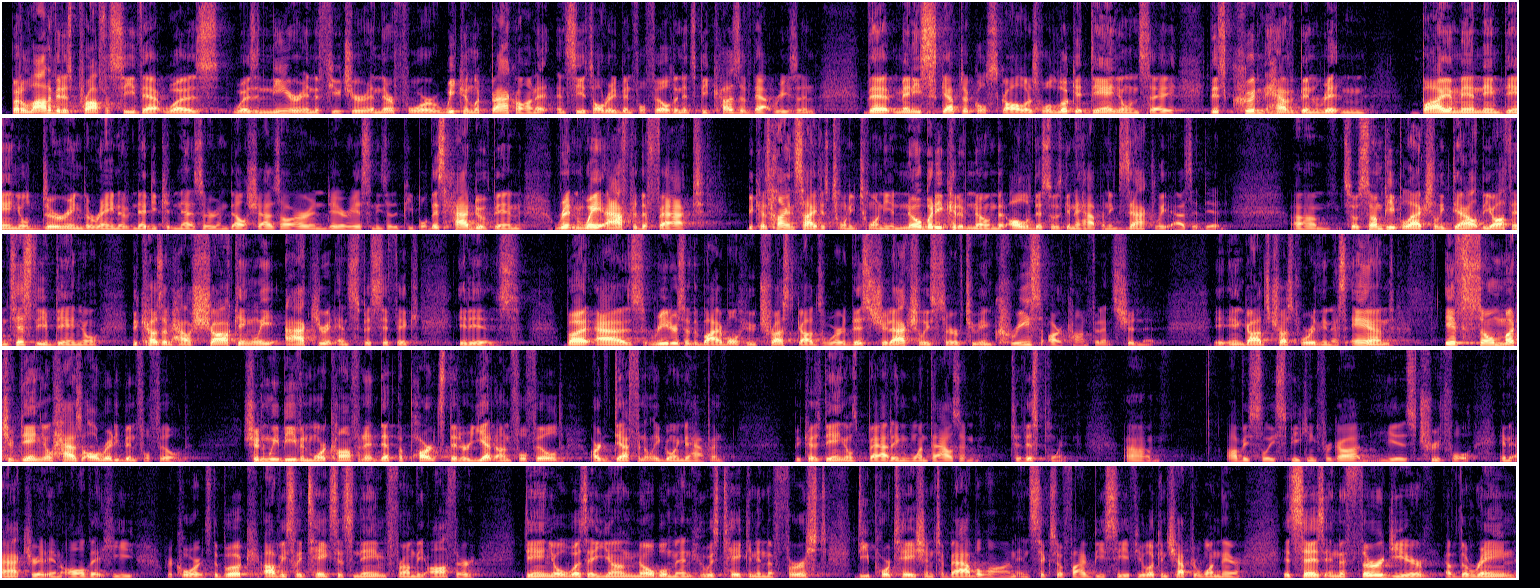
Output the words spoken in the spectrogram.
but a lot of it is prophecy that was, was near in the future, and therefore we can look back on it and see it's already been fulfilled. And it's because of that reason that many skeptical scholars will look at Daniel and say, this couldn't have been written by a man named Daniel during the reign of Nebuchadnezzar and Belshazzar and Darius and these other people. This had to have been written way after the fact because hindsight is 2020 and nobody could have known that all of this was going to happen exactly as it did. Um, so some people actually doubt the authenticity of Daniel because of how shockingly accurate and specific it is. But as readers of the Bible who trust God's word, this should actually serve to increase our confidence, shouldn't it, in God's trustworthiness. And if so much of Daniel has already been fulfilled, shouldn't we be even more confident that the parts that are yet unfulfilled are definitely going to happen? Because Daniel's batting 1,000 to this point. Um, obviously, speaking for God, he is truthful and accurate in all that he records. The book obviously takes its name from the author. Daniel was a young nobleman who was taken in the first deportation to Babylon in 605 BC. If you look in chapter 1 there, it says, In the third year of the reign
